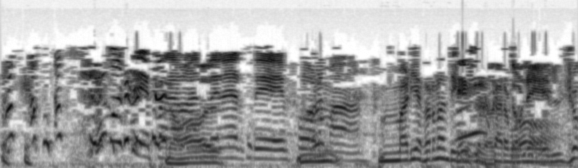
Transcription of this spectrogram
¿Cómo haces para No. mantenerte en forma? María Fernández Qué es brotón. carbonel. Yo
